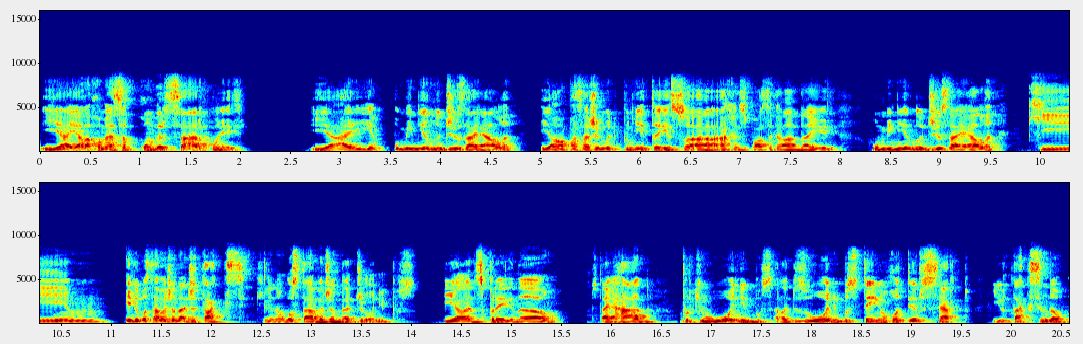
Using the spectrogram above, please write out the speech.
E aí ela começa a conversar com ele. E aí o menino diz a ela, e é uma passagem muito bonita isso, a, a resposta que ela dá a ele. o menino diz a ela que hum, ele gostava de andar de táxi, que ele não gostava de andar de ônibus. E ela diz para ele: Não, tu tá errado. Porque o ônibus, ela diz: o ônibus tem um roteiro certo. E o táxi não.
